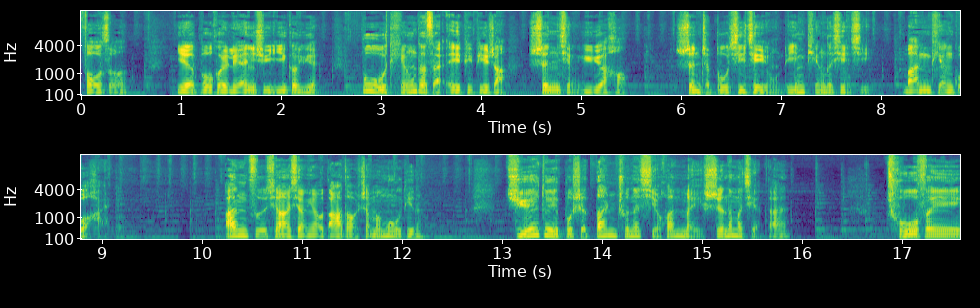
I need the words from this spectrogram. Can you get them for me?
否则也不会连续一个月不停的在 A P P 上申请预约号，甚至不惜借用林平的信息瞒天过海。安子夏想要达到什么目的呢？绝对不是单纯的喜欢美食那么简单，除非，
